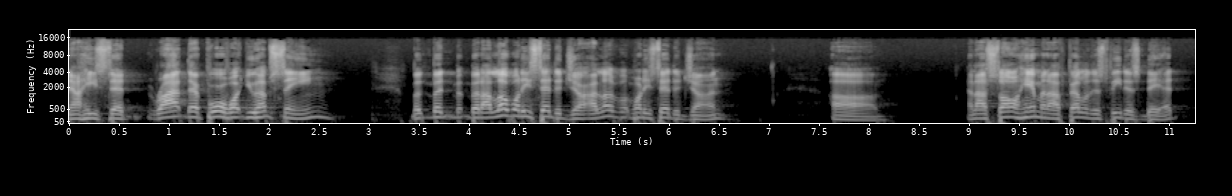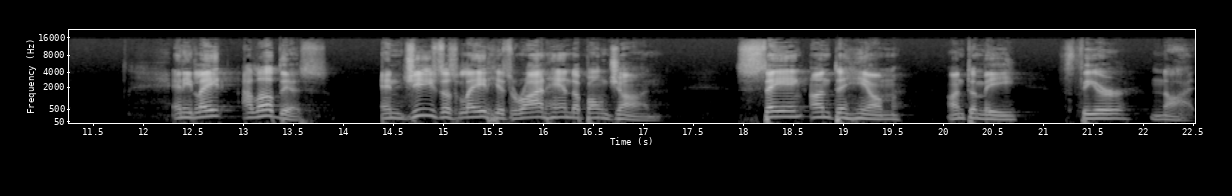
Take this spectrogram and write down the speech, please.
Now he said, Write therefore what you have seen. But but but, I love what he said to John. I love what he said to John. Uh, and I saw him and I fell at his feet as dead. And he laid, I love this. And Jesus laid his right hand upon John, saying unto him, unto me, Fear not.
